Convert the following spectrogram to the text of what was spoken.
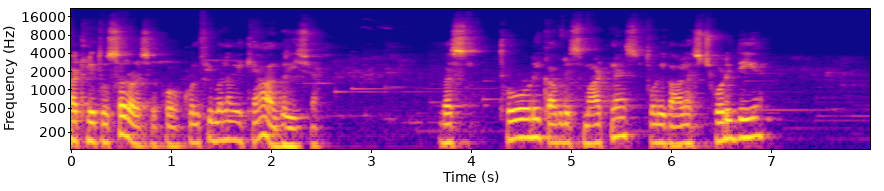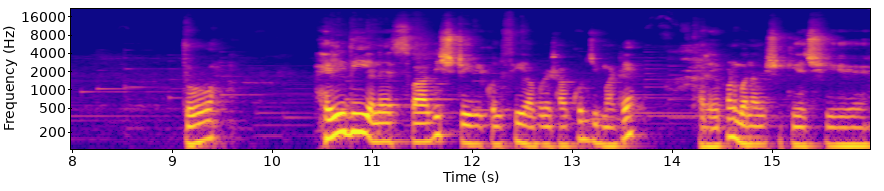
આટલી તો સરળ છે. કહો કુલ્ફી બનાવી ક્યાં અઘરી છે? બસ થોડીક આપણી સ્માર્ટનેસ થોડીક આળસ છોડી દઈએ. તો હેલ્ધી અને સ્વાદિષ્ટ એવી કુલ્ફી આપણે ઠાકોરજી માટે ઘરે પણ બનાવી શકીએ છીએ.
